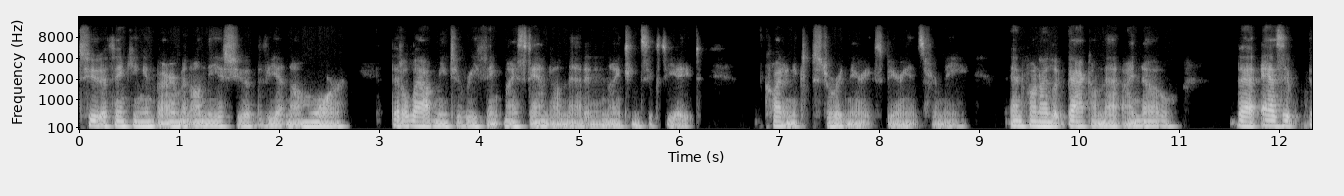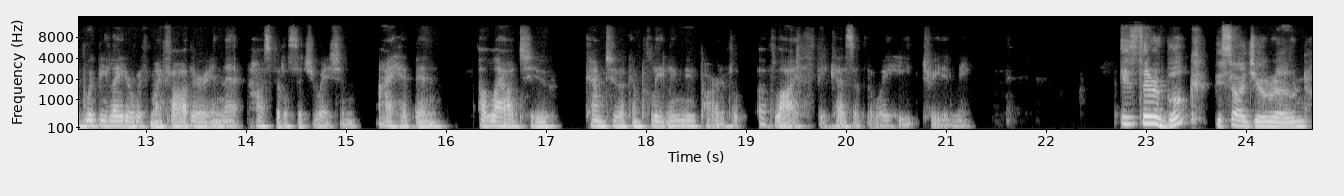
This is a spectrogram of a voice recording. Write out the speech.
to a thinking environment on the issue of the Vietnam War that allowed me to rethink my stand on that in 1968. Quite an extraordinary experience for me. And when I look back on that, I know that as it would be later with my father in that hospital situation, I had been allowed to come to a completely new part of, of life because of the way he treated me. Is there a book besides your own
